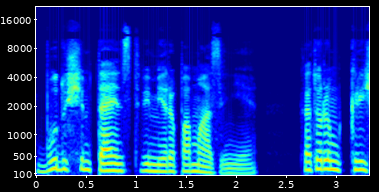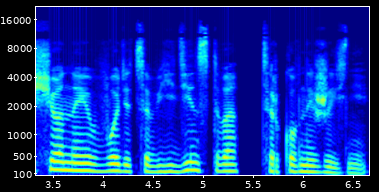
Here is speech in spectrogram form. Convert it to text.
будущем таинстве миропомазания, которым крещенные вводятся в единство церковной жизни.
